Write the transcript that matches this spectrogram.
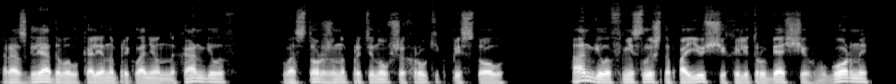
разглядывал колено преклоненных ангелов, восторженно протянувших руки к престолу, ангелов, неслышно поющих или трубящих в горны,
